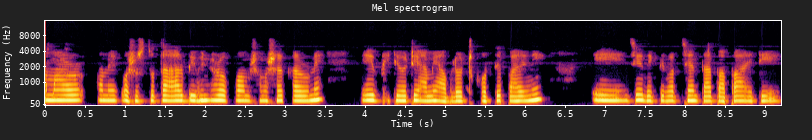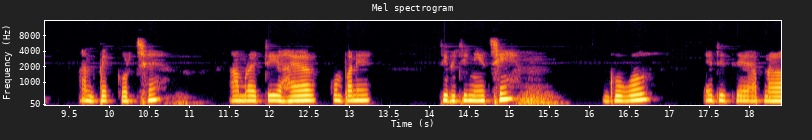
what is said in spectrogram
আমার অনেক অসুস্থতা আর বিভিন্ন রকম সমস্যার কারণে এই ভিডিওটি আমি আপলোড করতে পারিনি। এই যে দেখতে পাচ্ছেন, তার পাপা এটি আনপ্যাক করছে। আমরা একটি হায়ার কোম্পানির টিভিটি নিয়েছি গুগল এটিতে আপনারা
